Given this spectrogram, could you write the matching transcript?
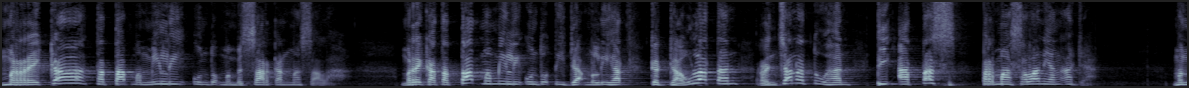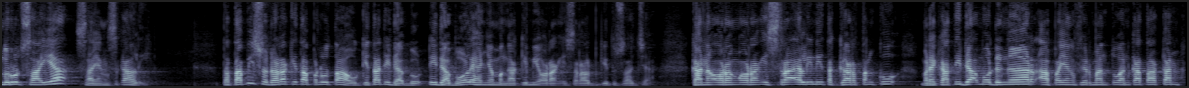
mereka tetap memilih untuk membesarkan masalah. Mereka tetap memilih untuk tidak melihat kedaulatan rencana Tuhan di atas permasalahan yang ada. Menurut saya sayang sekali. Tetapi saudara kita perlu tahu, kita tidak tidak boleh hanya menghakimi orang Israel begitu saja. Karena orang-orang Israel ini tegar tengkuk, mereka tidak mau dengar apa yang firman Tuhan katakan,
